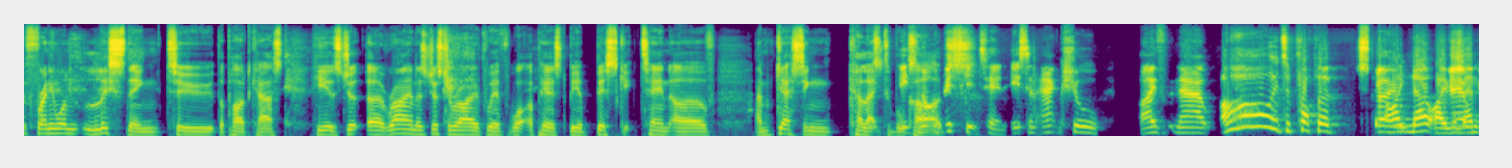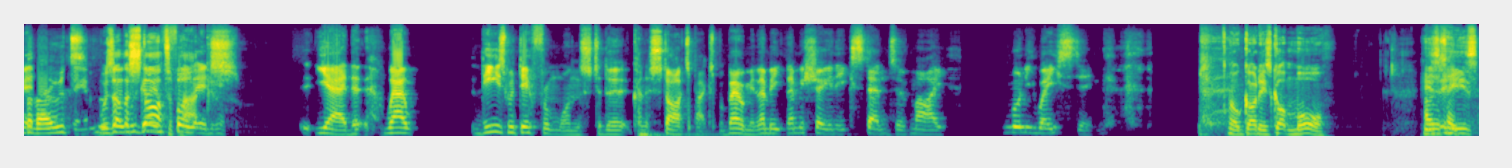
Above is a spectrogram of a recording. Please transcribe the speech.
for anyone listening to the podcast, he is just uh, Ryan has just arrived with what appears to be a biscuit tin of, I'm guessing collectible it's cards. not a biscuit tin. It's an actual. I've now. Oh, it's a proper. So I know. I remember those. Was that the starter full in packs? yeah the, well these were different ones to the kind of starter packs but bear with me let me let me show you the extent of my money wasting Oh god, he's got more. I He's, was gonna say, he's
